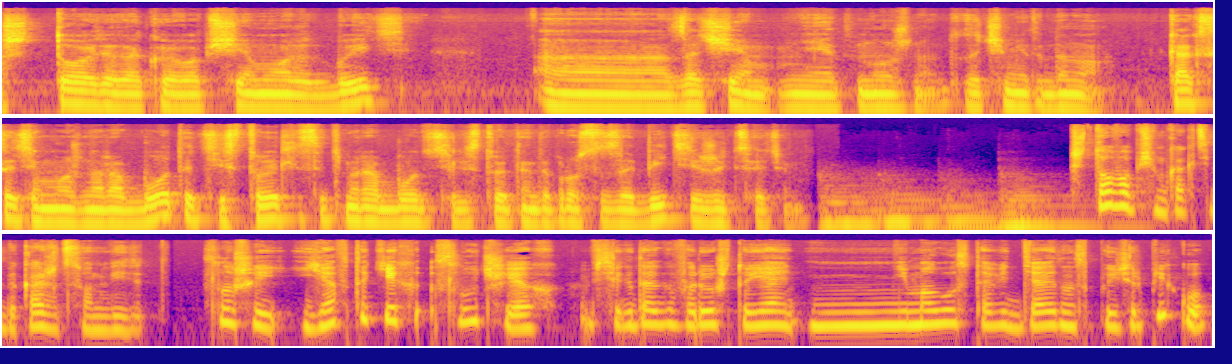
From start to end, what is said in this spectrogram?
что это такое вообще может быть, а, зачем мне это нужно, зачем мне это дано. Как с этим можно работать, и стоит ли с этим работать, или стоит на это просто забить и жить с этим? Что, в общем, как тебе кажется, он видит? Слушай, я в таких случаях всегда говорю, что я не могу ставить диагноз по черпику.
